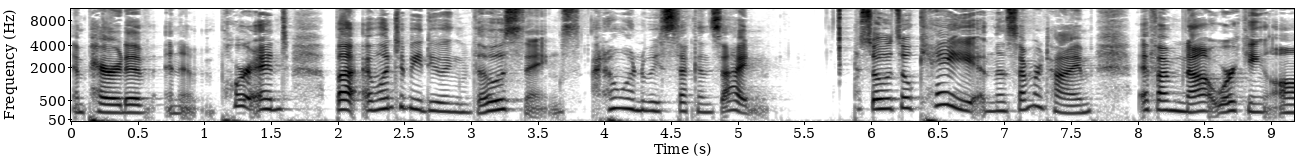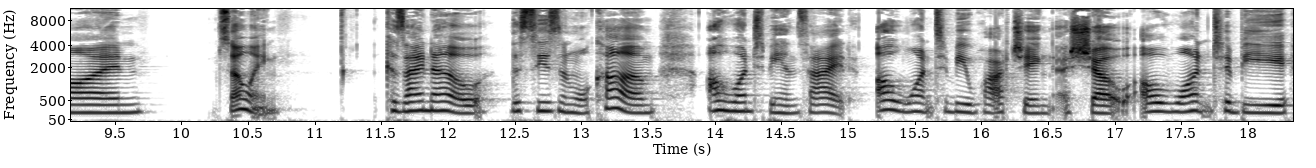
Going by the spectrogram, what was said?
imperative and important, but I want to be doing those things. I don't want to be stuck inside. So it's okay in the summertime if I'm not working on sewing because I know the season will come. I'll want to be inside. I'll want to be watching a show. I'll want to be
